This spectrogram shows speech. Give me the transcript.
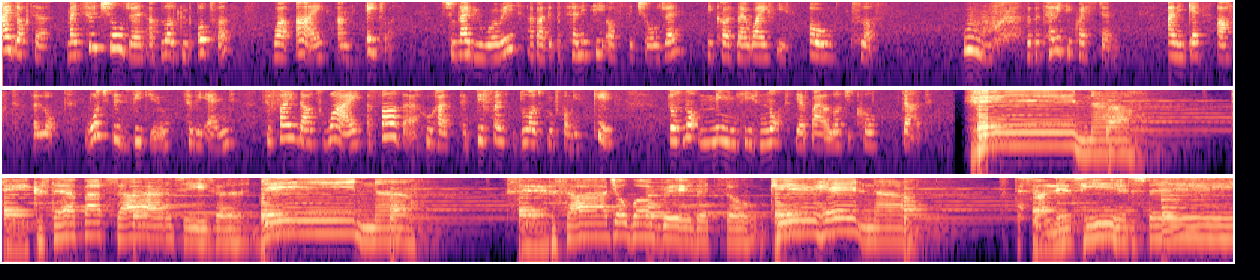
Hi doctor, my two children are blood group O+, plus, while I am A+. plus. Should I be worried about the paternity of the children because my wife is O+. plus? Ooh, the paternity question. And it gets asked a lot. Watch this video to the end to find out why a father who has a different blood group from his kids does not mean he's not their biological dad. Hey now, take a step outside and seize the day now. Set aside your worries, it's okay now. The sun is here to stay.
